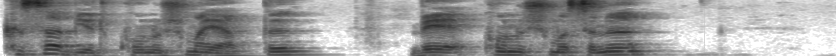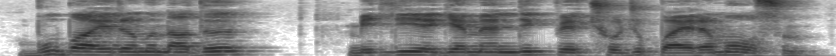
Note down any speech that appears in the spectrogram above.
kısa bir konuşma yaptı ve konuşmasını bu bayramın adı Milli Egemenlik ve Çocuk Bayramı olsun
